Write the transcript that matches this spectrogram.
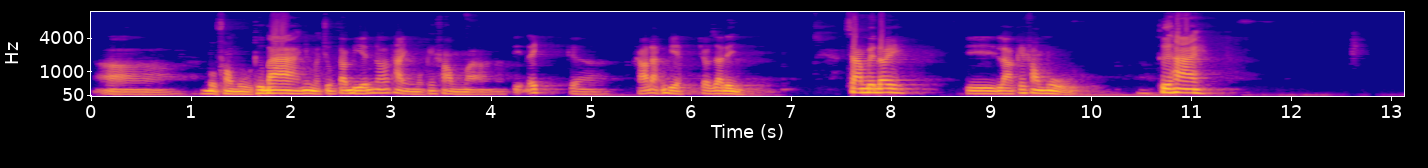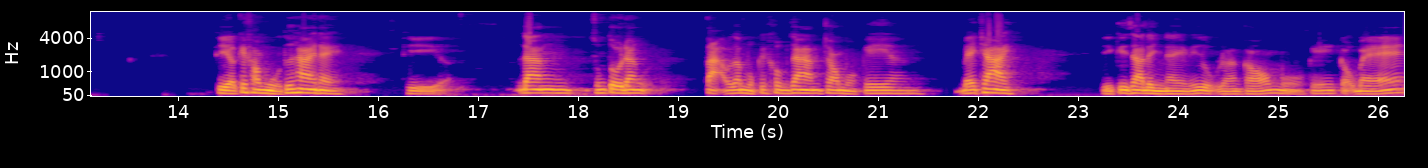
uh, một phòng ngủ thứ ba nhưng mà chúng ta biến nó thành một cái phòng mà tiện ích uh, khá đặc biệt cho gia đình. Sang bên đây thì là cái phòng ngủ thứ hai. Thì ở cái phòng ngủ thứ hai này thì đang chúng tôi đang tạo ra một cái không gian cho một cái ờ, bé trai. Thì cái gia đình này ví dụ là có một cái cậu bé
